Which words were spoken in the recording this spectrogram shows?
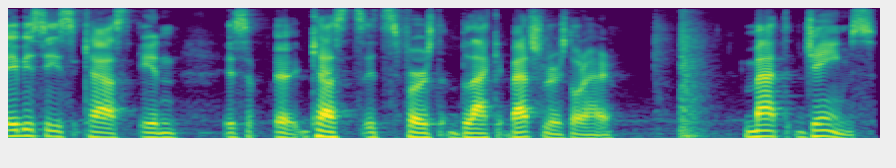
ABC's cast in is, eh, casts its first black bachelor, står det här. Matt James.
